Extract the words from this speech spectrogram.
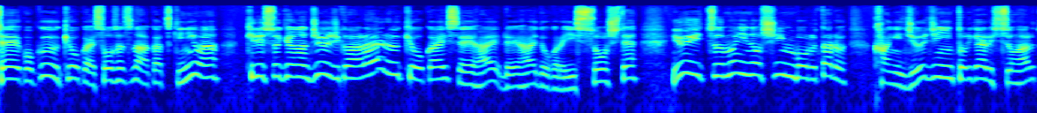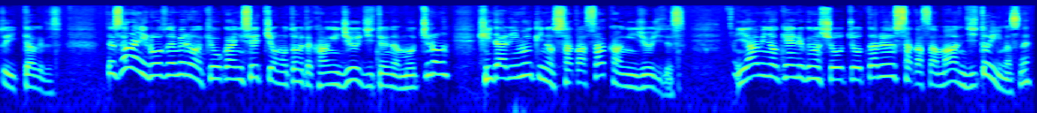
帝国教会創設の暁には、キリスト教の十字架あらゆる教会聖拝、礼拝堂から一掃して、唯一無二のシンボルたる鍵十字に取り替える必要があると言ったわけです。で、さらにローゼンベルクが教会に設置を求めた鍵十字というのはもちろん左向きの逆さ鍵十字です。闇の権力の象徴たる逆さ万字と言いますね。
